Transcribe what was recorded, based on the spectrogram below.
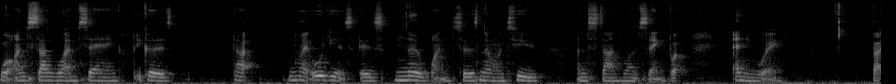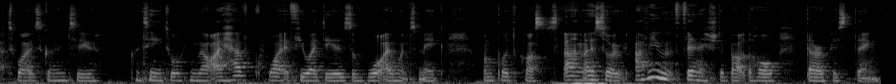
will understand what I'm saying because that my audience is no one, so there's no one to understand what I'm saying. But anyway, back to what I was going to continue talking about. I have quite a few ideas of what I want to make on podcasts. Um, oh, sorry, I haven't even finished about the whole therapist thing.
